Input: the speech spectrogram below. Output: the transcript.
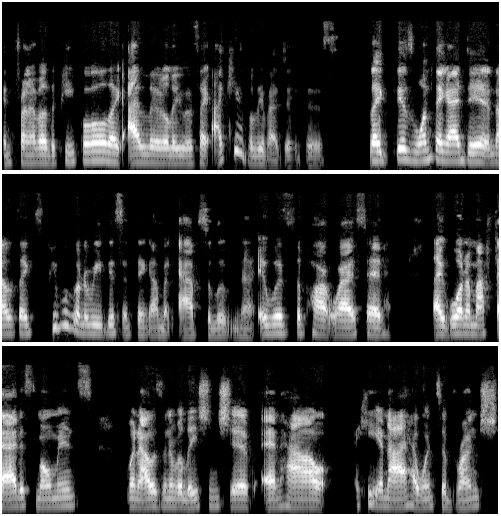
in front of other people like i literally was like i can't believe i did this. Like there's one thing i did and i was like people are going to read this and think i'm an absolute nut. It was the part where i said like one of my fattest moments when i was in a relationship and how he and i had went to brunch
